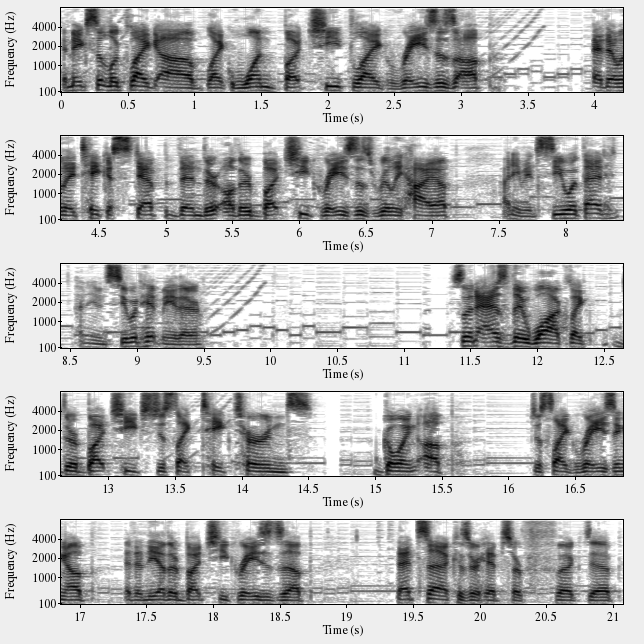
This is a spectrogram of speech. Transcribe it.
It makes it look like uh like one butt cheek like raises up, and then when they take a step, then their other butt cheek raises really high up. I didn't even see what that. I didn't even see what hit me there. So then, as they walk, like their butt cheeks just like take turns going up, just like raising up, and then the other butt cheek raises up. That's because uh, their hips are fucked up,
